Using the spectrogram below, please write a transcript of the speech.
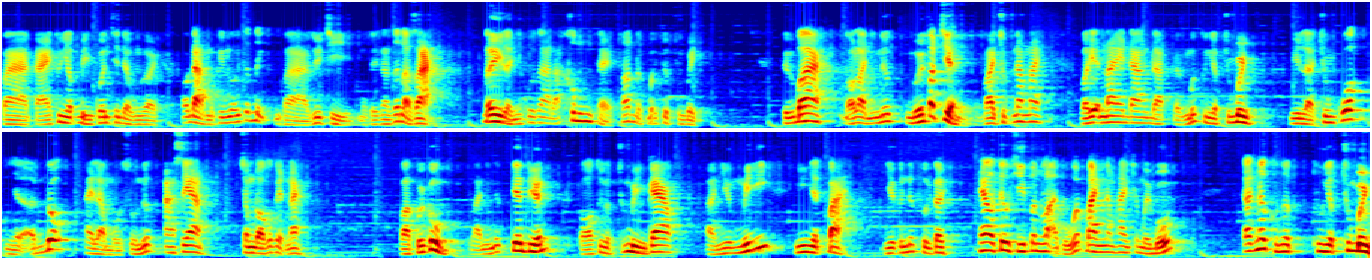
và cái thu nhập bình quân trên đầu người nó đạt một cái ngưỡng nhất định và duy trì một thời gian rất là dài. Đây là những quốc gia đã không thể thoát được bẫy thu trung bình. Thứ ba đó là những nước mới phát triển vài chục năm nay và hiện nay đang đạt được mức thu nhập trung bình như là Trung Quốc, như là Ấn Độ hay là một số nước ASEAN trong đó có Việt Nam. Và cuối cùng là những nước tiên tiến có thu nhập trung bình cao à, như Mỹ, như Nhật Bản, như các nước phương Tây. Theo tiêu chí phân loại của World Bank năm 2014 các nước có thu nhập, thu nhập trung bình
